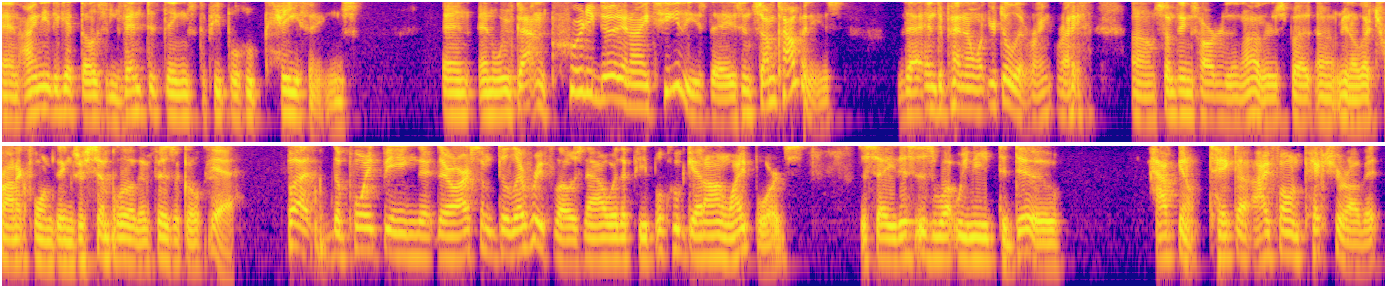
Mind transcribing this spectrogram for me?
and I need to get those invented things to people who pay things. And and we've gotten pretty good in IT these days in some companies that and depending on what you're delivering, right? Um, some things harder than others, but um, you know, electronic form things are simpler than physical. Yeah. But the point being that there are some delivery flows now where the people who get on whiteboards to say this is what we need to do, have you know take an iPhone picture of it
